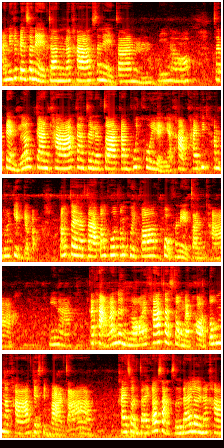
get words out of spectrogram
อันนี้จะเป็นเสน่ห์จันนะคะ เสน่ห์จันนี่เนาะ จะเด่นเรื่องการค้า การเจรจา การพูดคุยอย่างเงี้ยค่ะ ใครที่ทำธุรกิจเกี่ยวกับ ต้องเจรจา ต้องพูด ต้องคุยก็ปลูกเสน่ห์จันค่ะ นี่นะ กระถางละหนึ่งร้อยค่าจัดส่งแบบห่อตุ้มนะคะเจ็ดสิบบาทจ้า ใครสนใจก็สั่งซื้อได้เลยนะคะ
